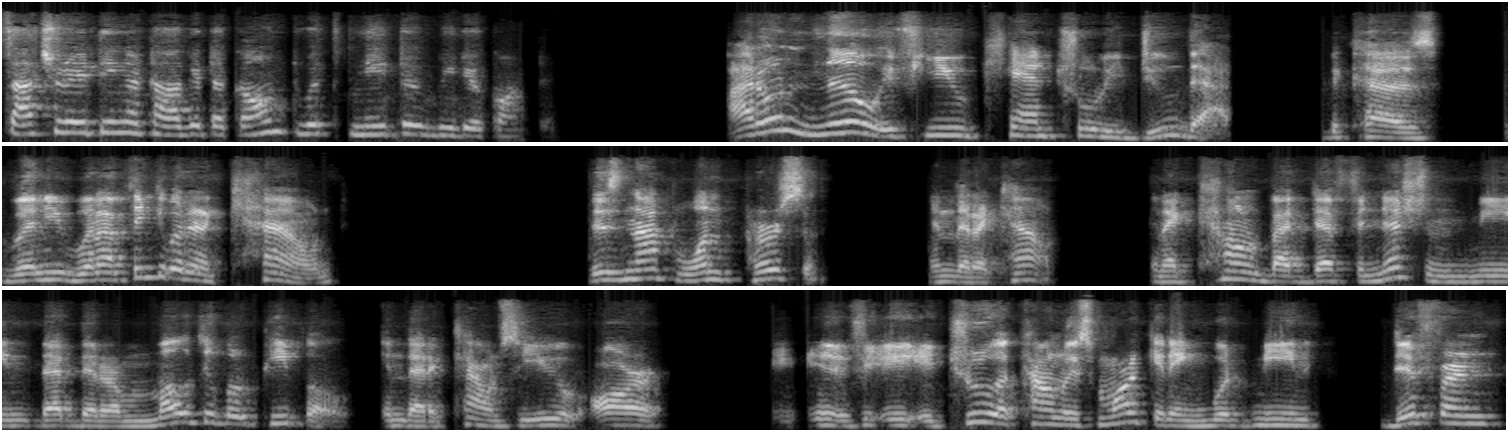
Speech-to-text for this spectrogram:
Saturating a target account with native video content. I don't know if you can truly do that because when you when I think about an account, there's not one person in that account. An account by definition means that there are multiple people in that account. So you are if a, true account-based marketing would mean different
